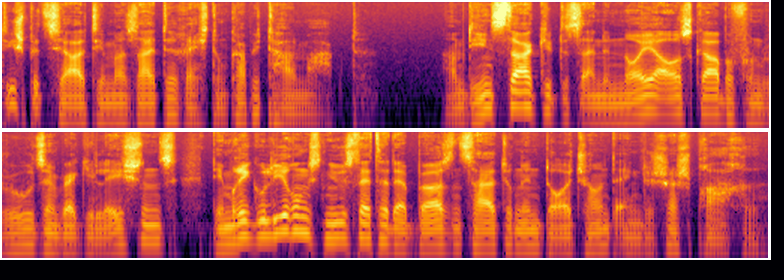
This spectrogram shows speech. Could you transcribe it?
die Spezialthemaseite Recht und Kapitalmarkt. Am Dienstag gibt es eine neue Ausgabe von Rules and Regulations, dem Regulierungsnewsletter der Börsenzeitung in deutscher und englischer Sprache.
